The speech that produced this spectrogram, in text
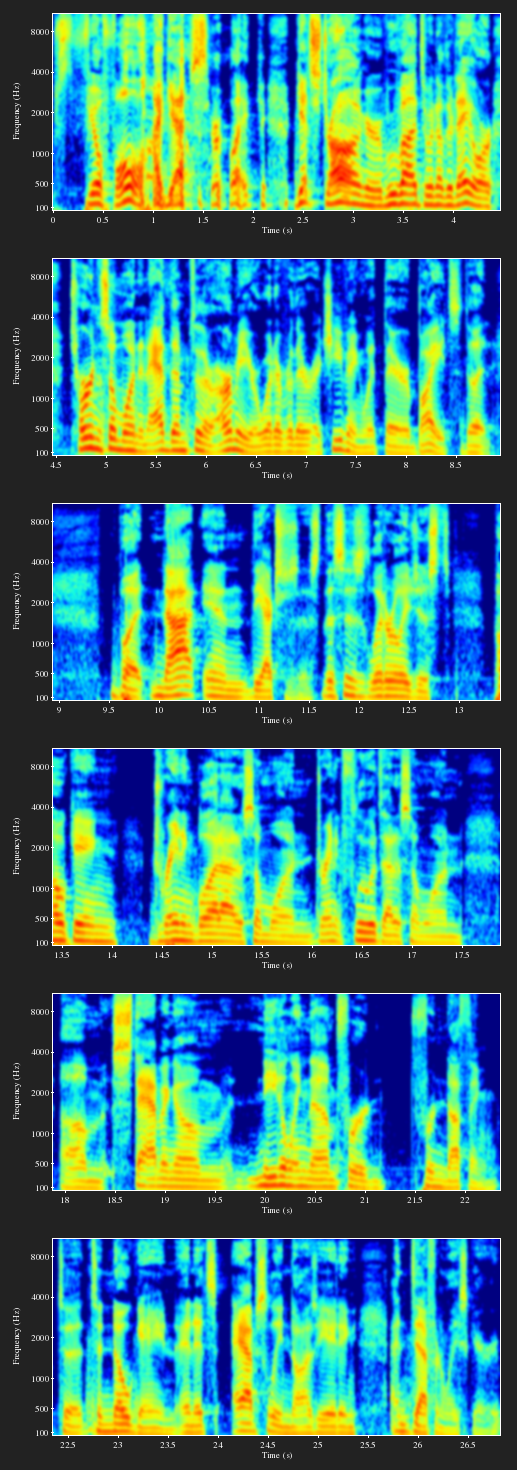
feel full, I guess, or like get strong or move on to another day or turn someone and add them to their army or whatever they're achieving with their bites. But but not in The Exorcist. This is literally just poking, draining blood out of someone, draining fluids out of someone, um, stabbing them, needling them for for nothing to to no gain, and it's absolutely nauseating and definitely scary.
